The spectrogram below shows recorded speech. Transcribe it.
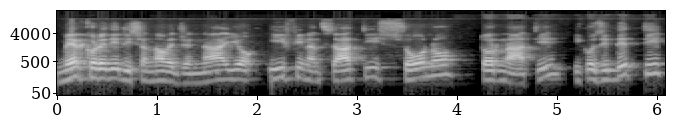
Mercoledì 19 gennaio i finanziati sono tornati, i cosiddetti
